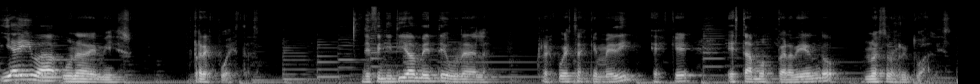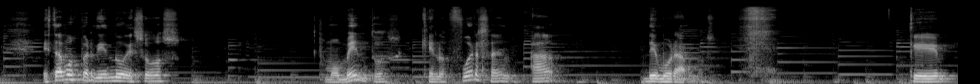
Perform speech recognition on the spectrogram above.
Y ahí va una de mis respuestas. Definitivamente una de las respuestas que me di es que estamos perdiendo nuestros rituales. Estamos perdiendo esos momentos que nos fuerzan a demorarnos, que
